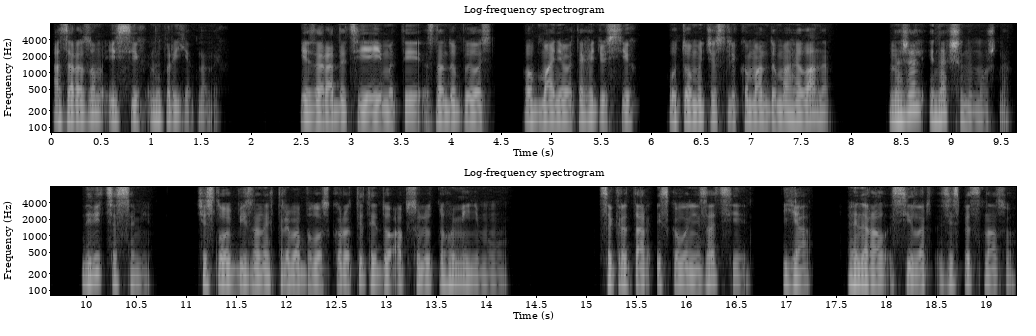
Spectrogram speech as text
а заразом і всіх неприєднаних. І заради цієї мети знадобилось обманювати геть усіх, у тому числі команду Магелана? На жаль, інакше не можна. Дивіться самі. Число обізнаних треба було скоротити до абсолютного мінімуму. Секретар із колонізації, я, генерал Сілард зі спецназу,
